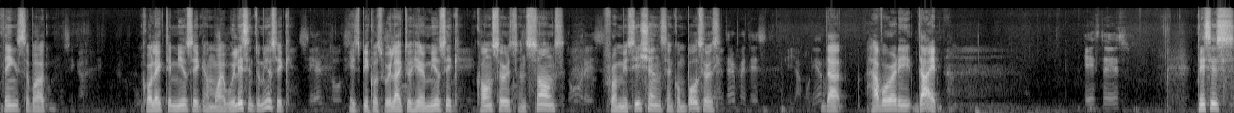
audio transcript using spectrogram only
things about collecting music and why we listen to music is because we like to hear music, concerts, and songs from musicians and composers that have already died. This is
